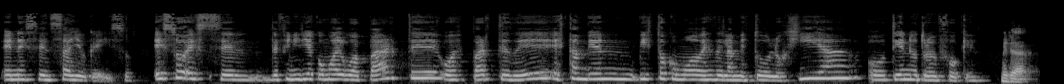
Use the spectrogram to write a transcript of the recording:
en ese ensayo que hizo. ¿Eso es, se definiría como algo aparte o es parte de, es también visto como desde la metodología o tiene otro enfoque? Mira,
